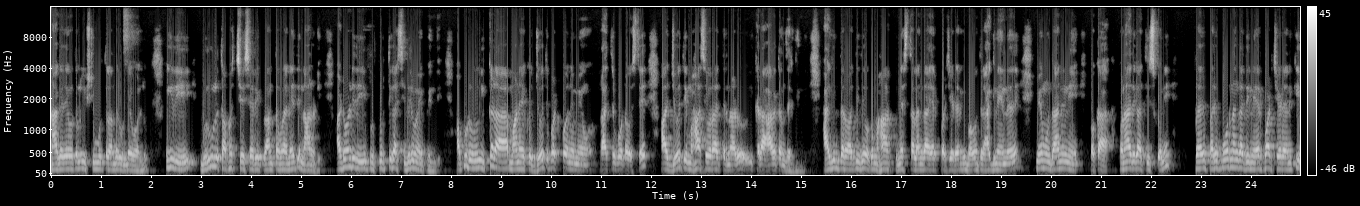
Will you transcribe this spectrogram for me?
నాగదేవతలు విష్ణుమూర్తులు అందరూ ఉండేవాళ్ళు. ఇది గురువులు తపస్సు చేశారు ఈ ప్రాంతంలో అనేది నానుడి. అటువంటిది ఇప్పుడు పూర్తిగా శిథిలమైపోయింది. అప్పుడు ఇక్కడ మన యొక్క జ్యోతి పట్టుకొని మేము రాత్రిపూట వస్తే ఆ జ్యోతి మహాశివరాత్రి నాడు ఇక్కడ ఆగటం జరిగింది. ఆగిన తర్వాత ఇది ఒక మహా పుణ్యస్థలంగా ఏర్పాటు చేయడానికి భగవంతుడు ఆజ్ఞ మేము దానిని ఒక పునాదిగా తీసుకొని పరిపూర్ణంగా దీన్ని ఏర్పాటు చేయడానికి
